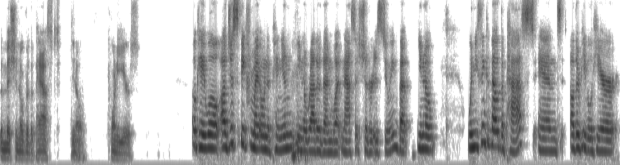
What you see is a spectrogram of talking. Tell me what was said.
the mission over the past you know 20 years? Okay well i'll just speak from my own opinion mm-hmm. you know rather than what nasa should or is doing. But you know when you think about the past and other people here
